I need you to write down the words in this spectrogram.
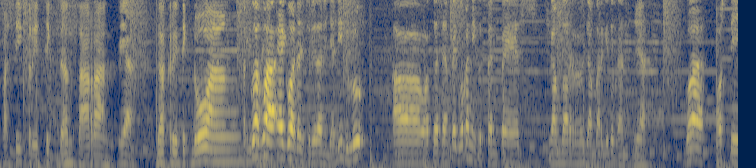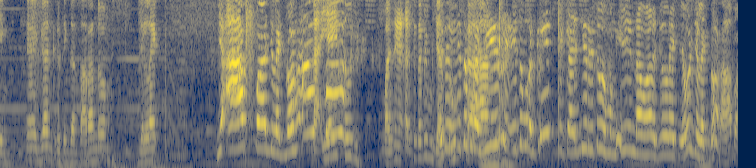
pasti kritik dan saran Iya. gak kritik doang Tapi gua gua eh gua ada cerita nih. Jadi dulu uh, waktu SMP gua kan ikut fanpage gambar-gambar gitu kan. ya Gua posting, "Eh Gan, kritik dan saran dong." Jelek. Ya apa jelek doang? Ah, nah iya itu banyak yang kritik tapi itu menjatuhkan itu bukan siri, itu bukan kritik anjir, itu menghina malah jelek. Ya udah jelek doang apa?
